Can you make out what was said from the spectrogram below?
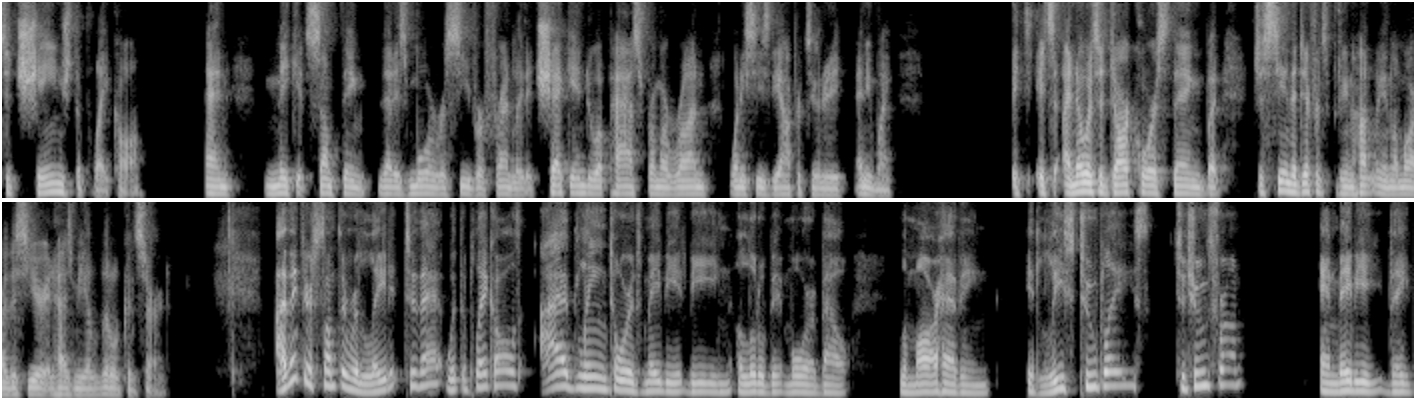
to change the play call and make it something that is more receiver friendly to check into a pass from a run when he sees the opportunity. Anyway, it's it's I know it's a dark horse thing, but just seeing the difference between Huntley and Lamar this year, it has me a little concerned. I think there's something related to that with the play calls. I'd lean towards maybe it being a little bit more about Lamar having at least two plays to choose from. And maybe they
